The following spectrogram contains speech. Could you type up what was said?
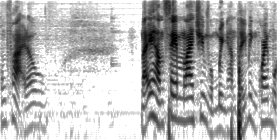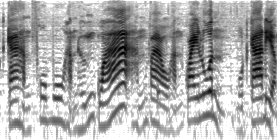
không phải đâu nãy hắn xem livestream của mình hắn thấy mình quay một ca hắn fomo hắn hứng quá. Hắn vào hắn quay luôn. Một ca điểm.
